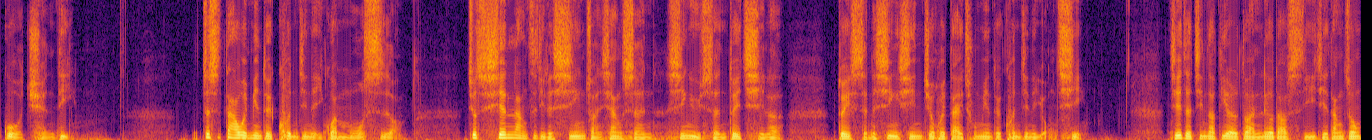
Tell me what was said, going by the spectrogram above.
过全地。这是大卫面对困境的一贯模式哦，就是先让自己的心转向神，心与神对齐了，对神的信心就会带出面对困境的勇气。接着进到第二段六到十一节当中，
